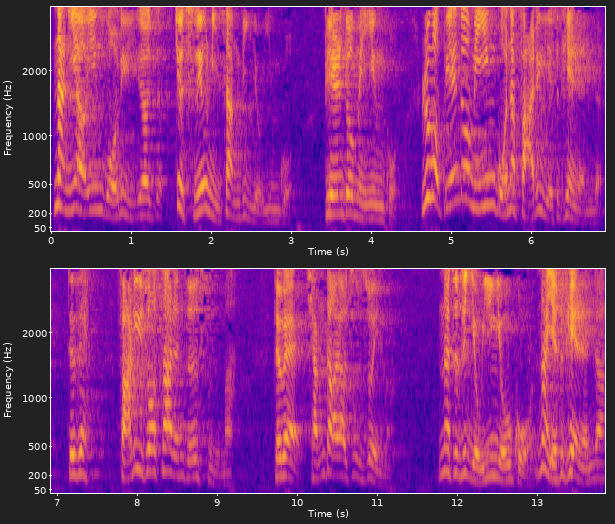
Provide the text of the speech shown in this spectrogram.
那你要因果律，要就就只有你上帝有因果，别人都没因果。如果别人都没因果，那法律也是骗人的，对不对？法律说杀人者死嘛，对不对？强盗要治罪嘛，那这是有因有果，那也是骗人的。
